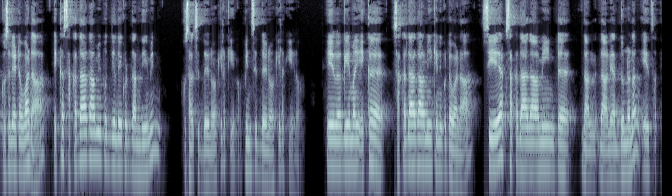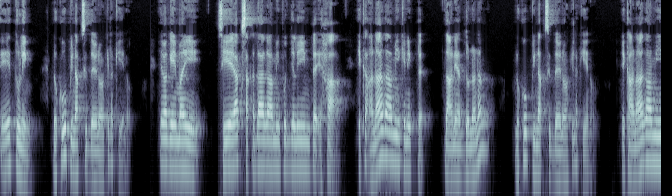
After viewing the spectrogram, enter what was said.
කුසලයට වඩා එක සකදාගාමි පුද්ගලයෙකුට දන් දීමෙන් කුසල් සිද්ධ වෙනවා කියලා කියනවා. පින් සිද්ධ වෙනවා කියලා කියනවා. ඒ වගේමයි එක සකදාගාමි කෙනෙකුට වඩා 100ක් සකදාගාමීන්ට දානයක් දුන්නා නම් ඒ ඒ තුලින් ලොකු පිනක් සිද්ධ වෙනවා කියලා කියනවා. ඒ වගේමයි 100ක් සකදාගාමි පුජ්‍යලීන්ට එහා එක අනාගාමි කෙනෙක්ට දානයක් දුන්නා නම් ලොකු පිනක් සිද්ධ වෙනවා කියලා කියනවා. ඒක අනාගාමි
